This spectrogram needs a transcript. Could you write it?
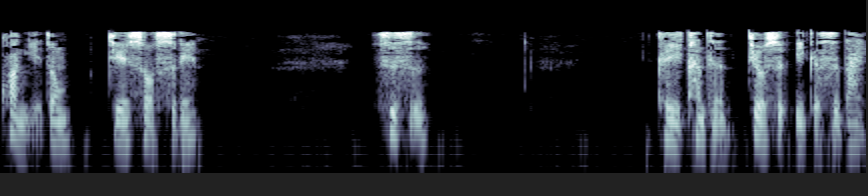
旷野中接受试炼。四十可以看成就是一个时代，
